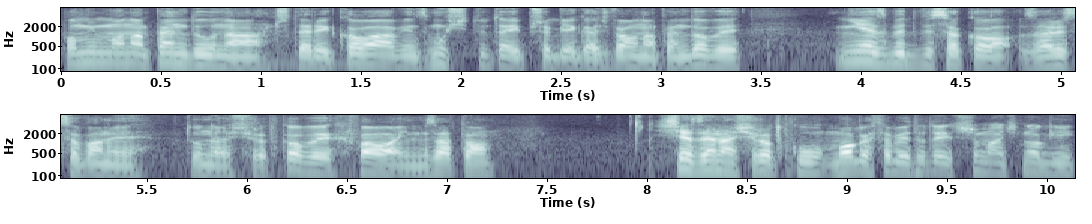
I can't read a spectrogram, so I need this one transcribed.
pomimo napędu na cztery koła, więc musi tutaj przebiegać wał napędowy. Niezbyt wysoko zarysowany tunel środkowy, chwała im za to. Siedzę na środku, mogę sobie tutaj trzymać nogi,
